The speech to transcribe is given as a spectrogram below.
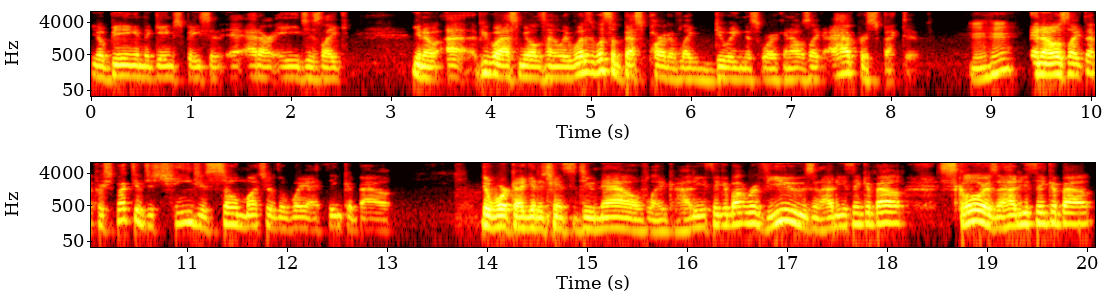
you know, being in the game space at, at our age is like, you know, uh, people ask me all the time, like, what is what's the best part of like doing this work? And I was like, I have perspective. Mm-hmm. And I was like, that perspective just changes so much of the way I think about the work I get a chance to do now. Of like, how do you think about reviews and how do you think about scores and how do you think about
